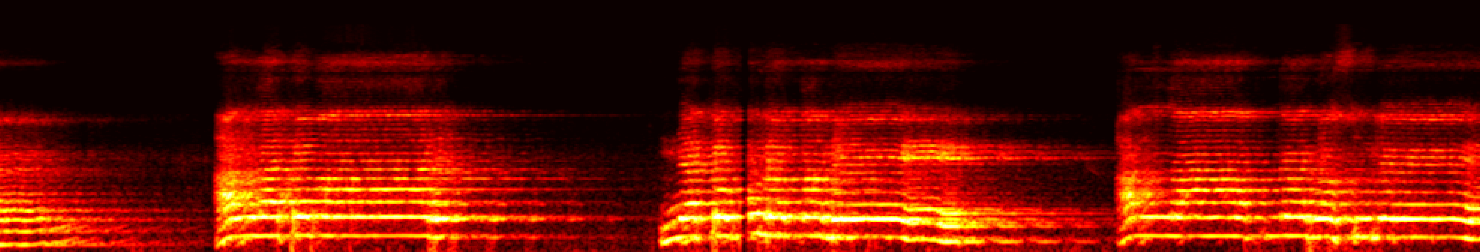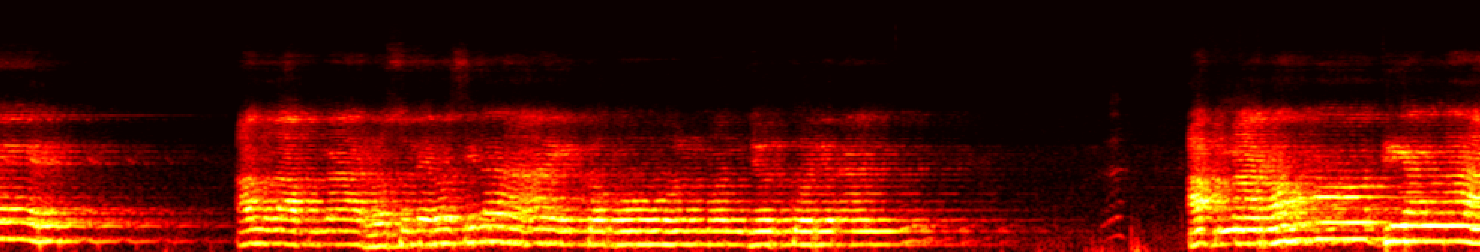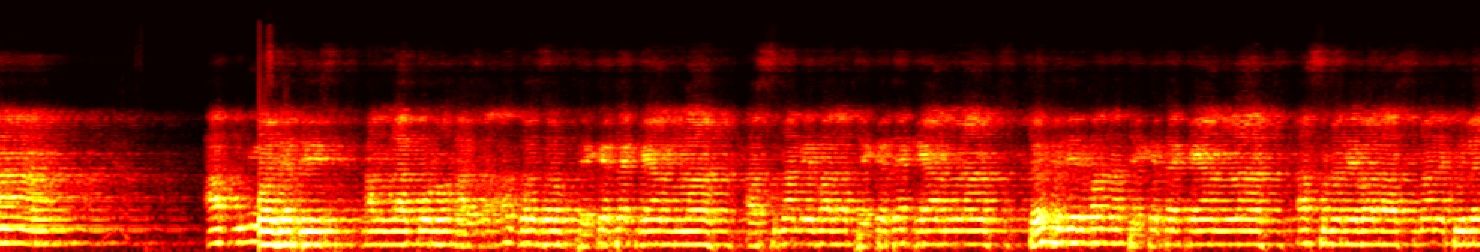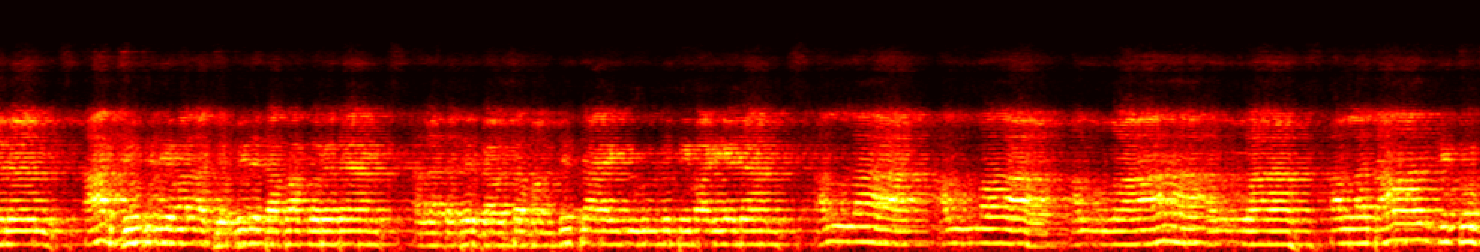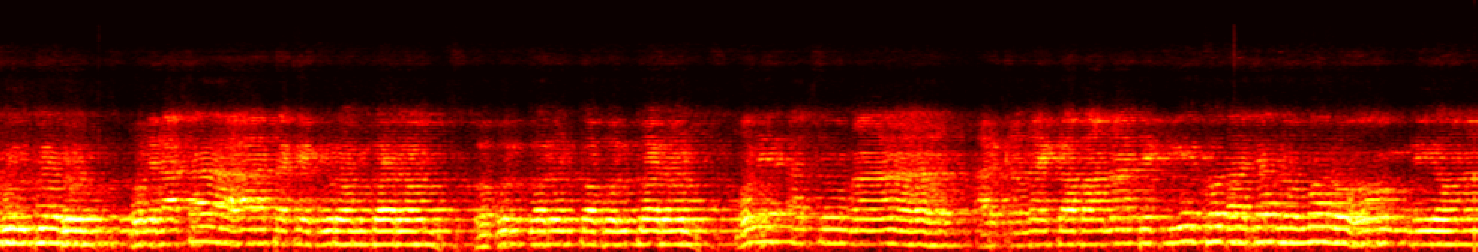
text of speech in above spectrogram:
আল্লাহ আপনার রসুলের ওসিলায় কবুল মঞ্জুর করে নেন আপনার রহমত আল্লাহ আপনি যদি আল্লাহ কোন থেকে থাকে আসমানের বালা থেকে থাকে জমিনের বালা থেকে থাকে আসমানের বালা আসমানে তুলে নেন, আর জমিনের বালা জমিনে দাফা করে দেন। আল্লাহ তাদের ব্যবসা উন্নতি বাড়িয়ে দেন। আল্লাহ আল্লাহ আল্লাহ আল্লাহ আল্লাহ দানকে কবুল করুন পূরণ করুন, কবুল করুন কবুল করুন। মনের আর কানায় কাবানা দেখিয়ে খোদা যেন মরম দিও না।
